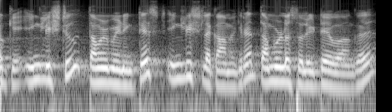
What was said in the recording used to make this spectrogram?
Okay English to Tamil meaning test இங்கிலீஷில் காமிக்கிறேன். தமிழில் சொல்லிகிட்டே வாங்க.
